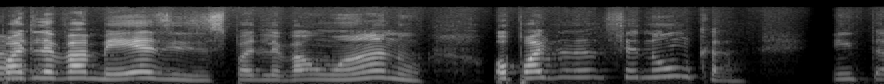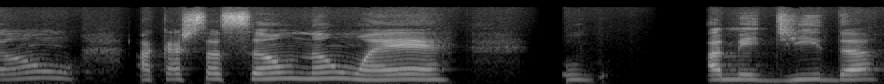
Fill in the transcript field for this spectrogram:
pode levar meses, isso pode levar um ano, ou pode não ser nunca. Então, a castração não é a medida,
